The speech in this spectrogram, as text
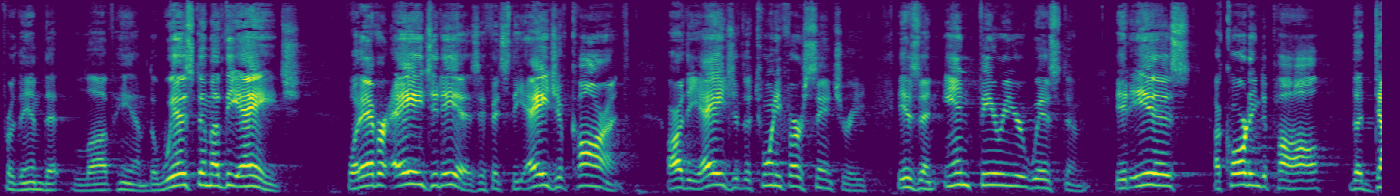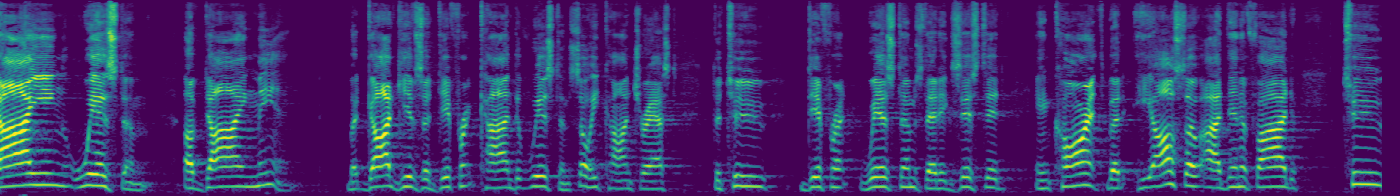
for them that love him. The wisdom of the age, whatever age it is, if it's the age of Corinth or the age of the 21st century, is an inferior wisdom. It is according to Paul, the dying wisdom of dying men. But God gives a different kind of wisdom. So he contrasts the two different wisdoms that existed in Corinth, but he also identified two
